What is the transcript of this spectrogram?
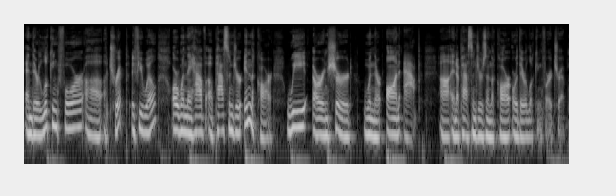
and they're looking for uh, a trip, if you will, or when they have a passenger in the car, we are insured when they're on app uh, and a passenger's in the car or they're looking for a trip.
